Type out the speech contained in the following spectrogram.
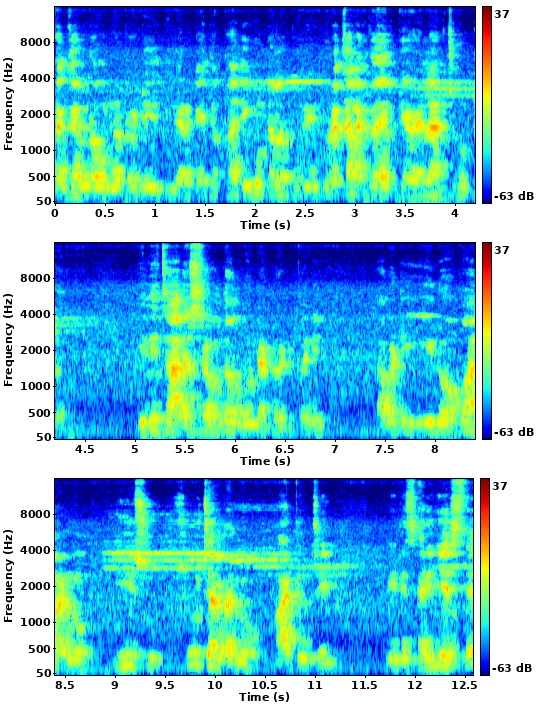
దగ్గరలో ఉన్నటువంటి కనుకైతే పది గుంటల భూమి కూడా కలెక్టర్ దగ్గరికి వెళ్ళాల్సి ఉంటుంది. ఇది చాలా శ్రమతో ఉండేటువంటి పని. కాబట్టి ఈ లోపాలను ఈ సూ సూచనలను పాటించి వీటిని సరిచేస్తే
